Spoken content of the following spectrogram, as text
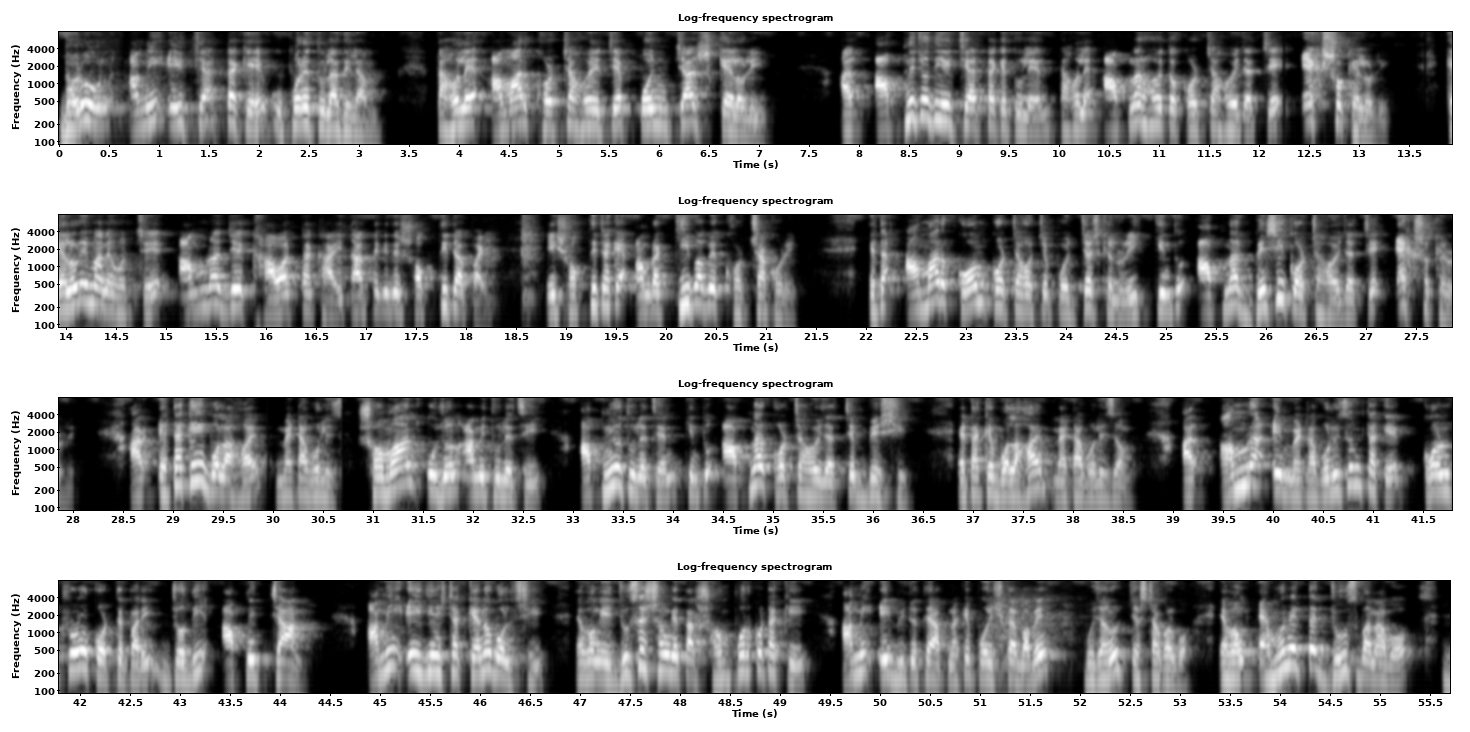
ধরুন আমি এই চেয়ারটাকে উপরে তুলা দিলাম, তাহলে আমার খরচা হয়েছে পঞ্চাশ ক্যালোরি। আর আপনি যদি এই চেয়ারটাকে তুলেন, তাহলে আপনার হয়তো খরচা হয়ে যাচ্ছে একশো ক্যালোরি। ক্যালোরি মানে হচ্ছে আমরা যে খাবারটা খাই, তার থেকে যে শক্তিটা পাই, এই শক্তিটাকে আমরা কীভাবে খরচা করি? এটা আমার কম খরচা হচ্ছে পঞ্চাশ ক্যালোরি, কিন্তু আপনার বেশি খরচা হয়ে যাচ্ছে একশো ক্যালোরি। আর এটাকেই বলা হয় মেটাবলিজম সমান ওজন আমি তুলেছি, আপনিও তুলেছেন, কিন্তু আপনার খরচা হয়ে যাচ্ছে বেশি। এটাকে বলা হয় মেটাবলিজম আর আমরা এই মেটাবলিজমটাকে কন্ট্রোল করতে পারি যদি আপনি চান। আমি এই জিনিসটা কেন বলছি এবং এই জুসের সঙ্গে তার সম্পর্কটা কি, আমি এই ভিডিওতে আপনাকে পরিষ্কারভাবে বোঝানোর চেষ্টা করব। এবং এমন একটা জুস বানাবো,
